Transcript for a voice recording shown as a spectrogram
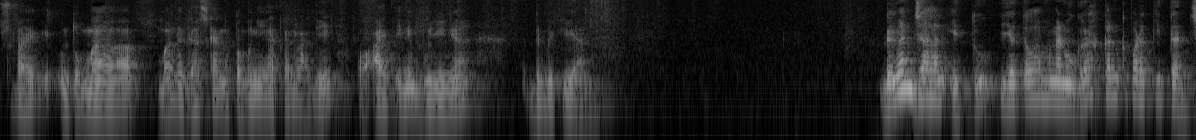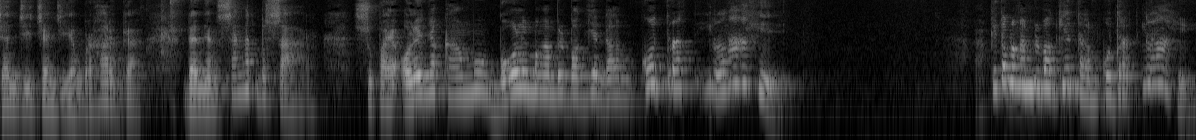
supaya untuk menegaskan atau mengingatkan lagi bahwa ayat ini bunyinya demikian. Dengan jalan itu, ia telah menganugerahkan kepada kita janji-janji yang berharga dan yang sangat besar, supaya olehnya kamu boleh mengambil bagian dalam kodrat ilahi. Kita mengambil bagian dalam kodrat ilahi.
